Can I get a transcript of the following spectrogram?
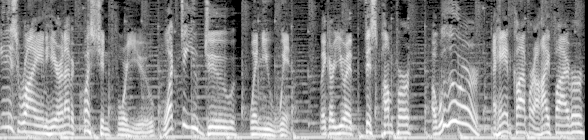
It is Ryan here, and I have a question for you. What do you do when you win? Like, are you a fist pumper? A woohooer, a hand clapper, a high fiver.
